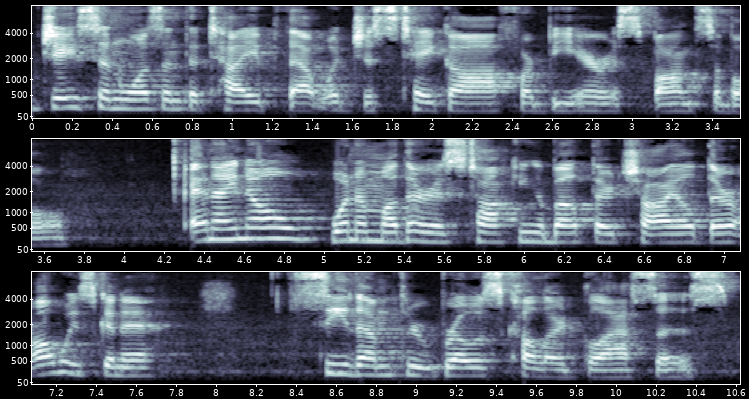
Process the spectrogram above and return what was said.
Jason wasn't the type that would just take off or be irresponsible. And I know when a mother is talking about their child, they're always going to see them through rose colored glasses.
